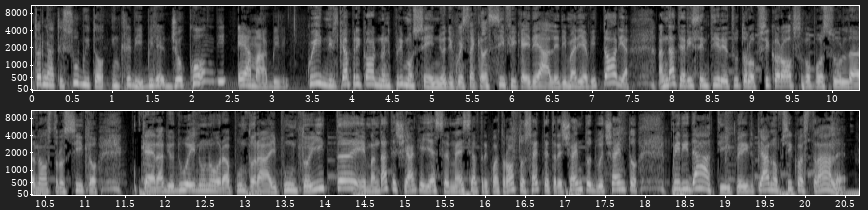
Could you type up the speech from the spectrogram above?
Tornate subito incredibile, giocondi e amabili. Quindi il Capricorno è il primo segno di questa classifica ideale di Maria Vittoria. Andate a risentire tutto lo psicoroscopo sul nostro sito che è radio2inunora.rai.it e mandateci anche gli sms al 348 7300 200 per i dati, per il piano psicoastrale.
